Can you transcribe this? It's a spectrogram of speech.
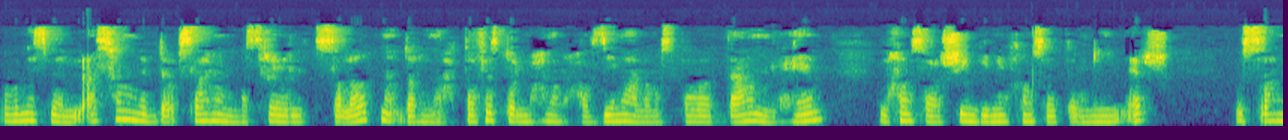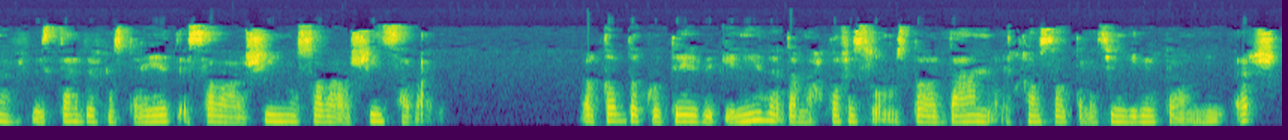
وبالنسبة للأسهم نبدأ بسهم المصرية للاتصالات. نقدر نحتفظ طول ما إحنا محافظين على مستوى الدعم الهام الخمسة وعشرين جنيه وخمسة وتمانين قرش. والسهم بيستهدف مستويات السبعة وعشرين وسبعة وعشرين سبعين القبضة القوتية بالجنيه نقدر نحتفظ فوق مستوى الدعم الخمسة وتلاتين جنيه وتمانين قرش.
